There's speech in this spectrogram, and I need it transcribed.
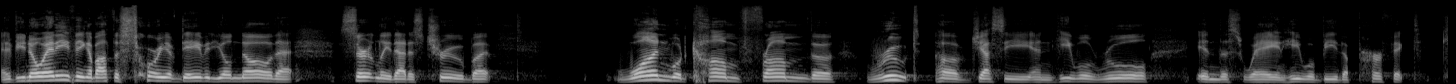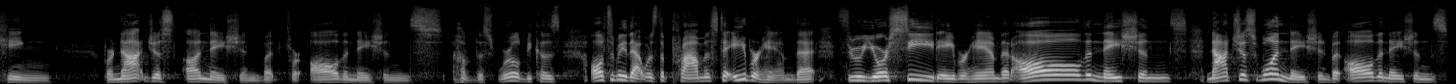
And if you know anything about the story of David, you'll know that certainly that is true. But one would come from the root of Jesse, and he will rule in this way, and he will be the perfect king for not just a nation, but for all the nations of this world, because ultimately that was the promise to Abraham that through your seed, Abraham, that all the nations, not just one nation, but all the nations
